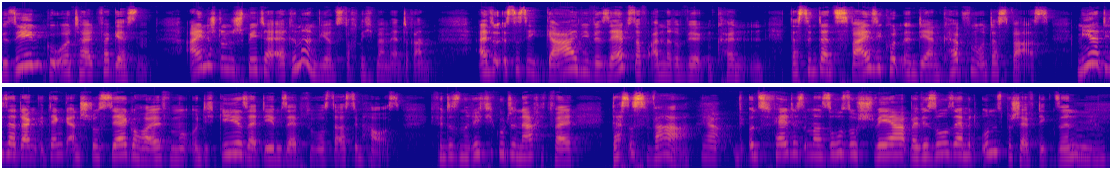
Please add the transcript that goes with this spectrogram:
gesehen, geurteilt, vergessen. Eine Stunde später erinnern wir uns doch nicht mal mehr dran. Also ist es egal, wie wir selbst auf andere wirken könnten. Das sind dann zwei Sekunden in deren Köpfen und das war's. Mir hat dieser Dank Denkanstoß sehr geholfen und ich gehe seitdem selbstbewusster aus dem Haus. Ich finde das eine richtig gute Nachricht, weil das ist wahr. Ja. Uns fällt es immer so, so schwer, weil wir so sehr mit uns beschäftigt sind, Mhm.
